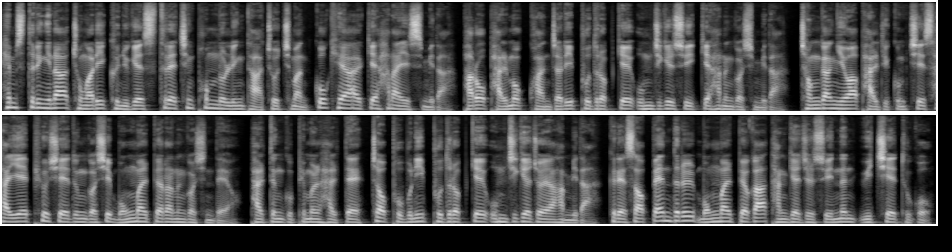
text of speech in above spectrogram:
햄스트링이나 종아리 근육의 스트레칭 폼롤링 다 좋지만 꼭 해야 할 게 하나 있습니다. 바로 발목 관절이 부드럽게 움직일 수 있게 하는 것입니다. 정강이와 발 뒤꿈치 사이에 표시해둔 것이 목말뼈라는 것인데요. 발등 굽힘을 할 때 저 부분이 부드럽게 움직여줘야 합니다. 그래서 밴드를 목말뼈가 당겨질 수 있는 위치에 두고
